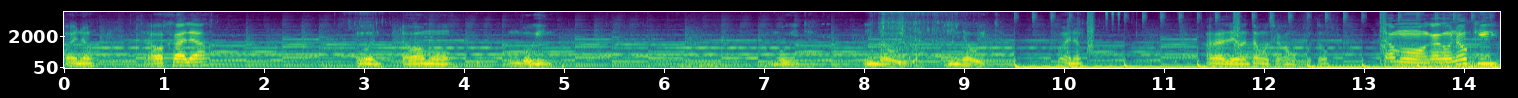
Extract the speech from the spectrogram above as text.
Bueno, trabajala. Y bueno, la vamos un boguín. Boguita, linda boguita, linda boguita. Bueno, ahora levantamos y sacamos foto. Estamos acá con Oski,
